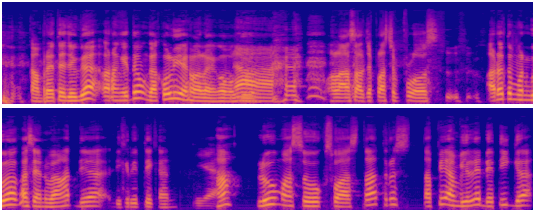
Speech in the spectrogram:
Kampretnya juga orang itu nggak kuliah malah yang ngomong gitu. nah Malah asal ceplos-ceplos. Ada temen gue kasihan banget dia dikritik kan. iya Hah? Lu masuk swasta terus tapi ambilnya D3.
